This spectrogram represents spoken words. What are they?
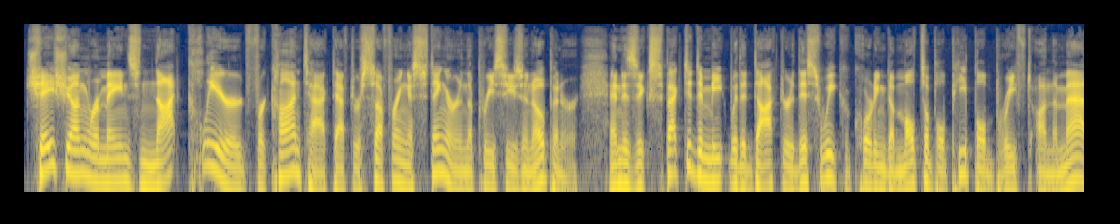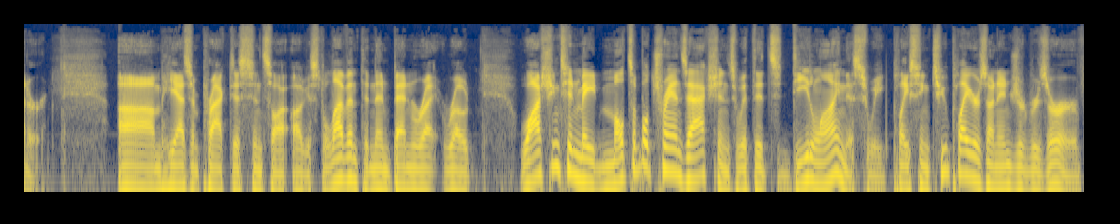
Chase Young remains not cleared for contact after suffering a stinger in the preseason opener and is expected to meet with a doctor this week, according to multiple people briefed on the matter. Um, he hasn't practiced since August 11th. And then Ben wrote Washington made multiple transactions with its D line this week, placing two players on injured reserve,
